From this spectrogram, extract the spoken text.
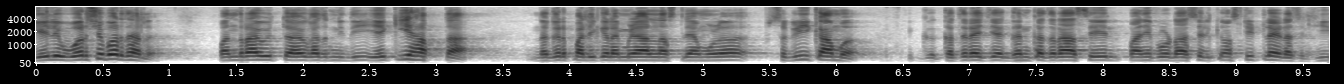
गेले वर्षभर झालं पंधरा वित्त आयोगाचा निधी एकही हप्ता नगरपालिकेला मिळाला नसल्यामुळं सगळी कामं कचऱ्याचे घनकचरा असेल पाणीपुरवठा असेल किंवा स्ट्रीट लाइट असेल ही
